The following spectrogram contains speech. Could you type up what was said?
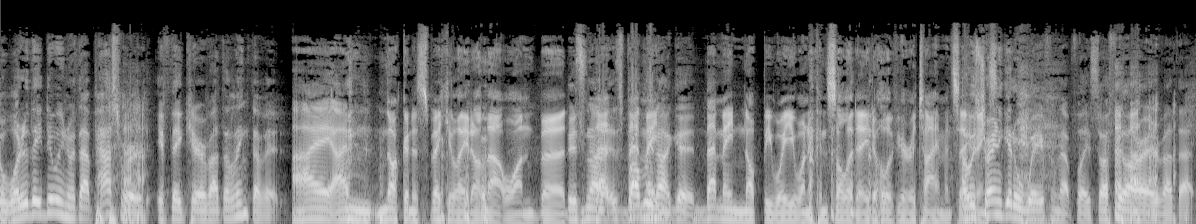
So, what are they doing with that password if they care about the length of it? I, I'm not going to speculate on that one, but It's not- that- it's probably may- not good. That may not be where you want to consolidate all of your retirement savings. I was trying to get away from that place, so I feel all right about that.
